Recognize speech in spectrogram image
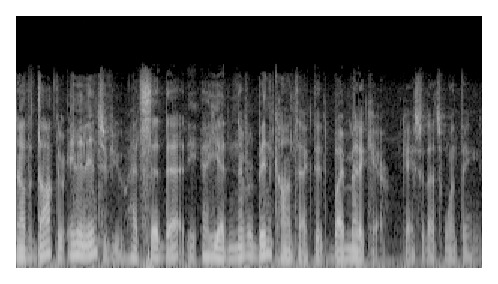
Now, the doctor in an interview had said that he had never been contacted by Medicare. Okay, so that's one thing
